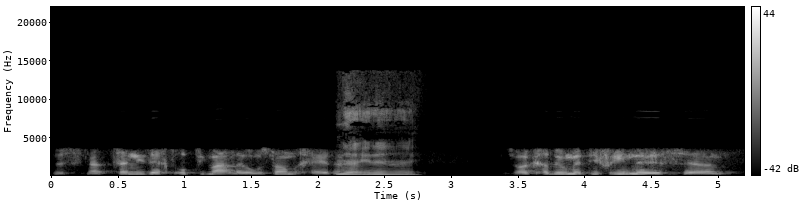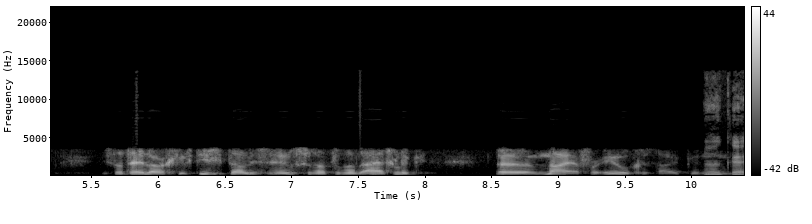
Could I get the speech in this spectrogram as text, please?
Dus nou, het zijn niet echt optimale omstandigheden. Nee, nee, nee. Dus wat ik ga doen met die vrienden is, eh, is dat hele archief digitaliseren. Zodat we dat eigenlijk, eh, nou ja, voor eeuwig zou kunnen. Oké.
